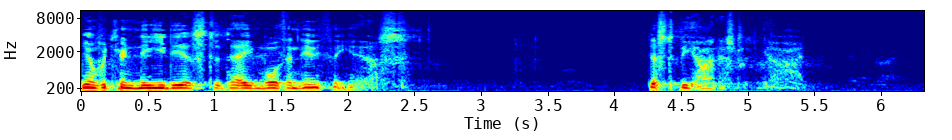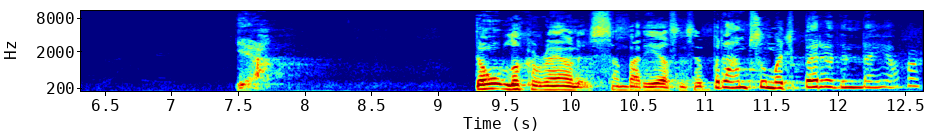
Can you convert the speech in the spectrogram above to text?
You know what your need is today more than anything else? Just to be honest with God. Yeah. Don't look around at somebody else and say, but I'm so much better than they are.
